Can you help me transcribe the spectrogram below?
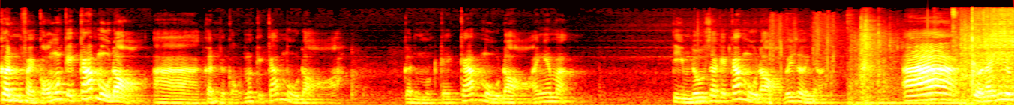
cần phải có một cái cáp màu đỏ. À, cần phải có một cái cáp màu đỏ? À? Cần một cái cáp màu đỏ anh em ạ. Tìm đâu ra cái cáp màu đỏ bây giờ nhỉ? À, cửa này đi được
